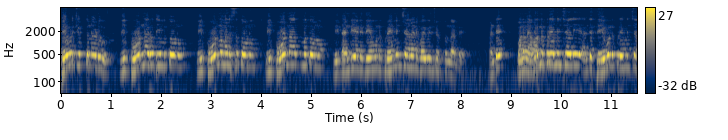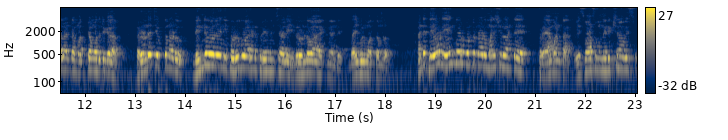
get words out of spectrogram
దేవుడు చెప్తున్నాడు నీ పూర్ణ హృదయంతోను నీ పూర్ణ మనస్సుతోనూ నీ పూర్ణాత్మతోను నీ తండ్రి అని దేవుని ప్రేమించాలని బైబిల్ చెప్తుందండి. అంటే మనం ఎవరిని ప్రేమించాలి? అంటే దేవుణ్ణి ప్రేమించాలంట మొట్టమొదటిగా. రెండో చెప్తున్నాడు నిన్ను వలే నీ పొరుగు వారిని ప్రేమించాలి. ఇది రెండవ ఆజ్ఞ అండి బైబిల్ మొత్తంలో. అంటే దేవుడు ఏం కోరుకుంటున్నాడు మనుషులు అంటే ప్రేమంట విశ్వాసం నిరీక్షణ విశ్వ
